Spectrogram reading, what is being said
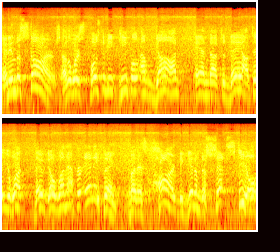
and in the stars. In other words, supposed to be people of God. And uh, today, I'll tell you what, they, they'll run after anything. But it's hard to get them to set still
